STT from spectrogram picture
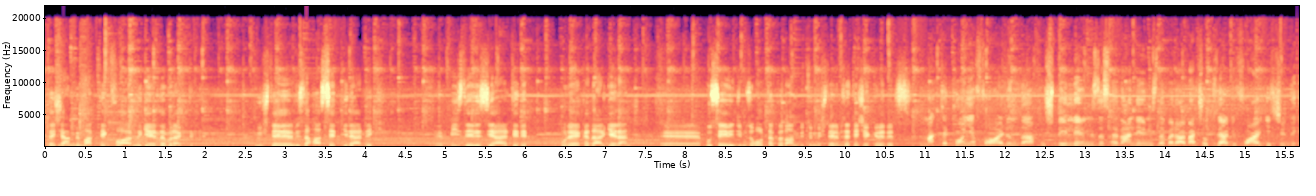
muhteşem bir Maktek fuarını geride bıraktık. Müşterilerimizle hasret giderdik. Ee, Bizleri ziyaret edip buraya kadar gelen, e, bu sevincimize ortak olan bütün müşterimize teşekkür ederiz. Makte Konya Fuarı'nda müşterilerimizle, sevenlerimizle beraber çok güzel bir fuar geçirdik.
